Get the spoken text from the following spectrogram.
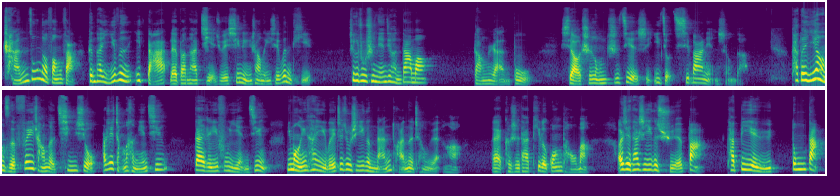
禅宗的方法跟他一问一答，来帮他解决心灵上的一些问题。这个住持年纪很大吗？当然不，小池龙之介是一九七八年生的。他的样子非常的清秀，而且长得很年轻，戴着一副眼镜，你猛一看以为这就是一个男团的成员哈。哎，可是他剃了光头嘛，而且他是一个学霸，他毕业于东大，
